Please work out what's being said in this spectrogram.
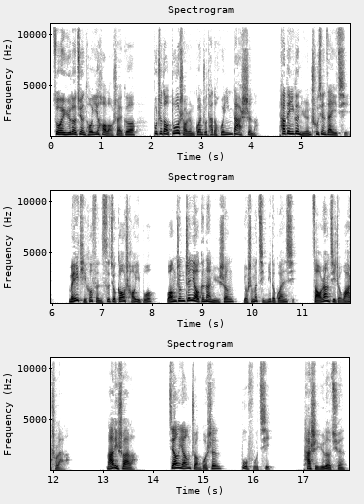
作为娱乐圈头一号老帅哥，不知道多少人关注他的婚姻大事呢。他跟一个女人出现在一起，媒体和粉丝就高潮一波。王峥真要跟那女生有什么紧密的关系，早让记者挖出来了。哪里帅了？江阳转过身，不服气。他是娱乐圈。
